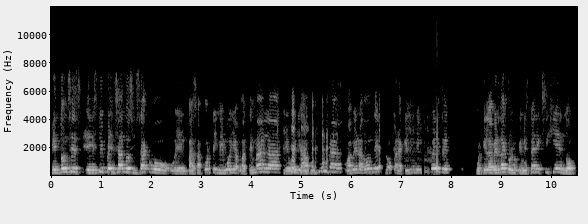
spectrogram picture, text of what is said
Entonces, estoy pensando si saco el pasaporte y me voy a Guatemala, me voy a Honduras o a ver a dónde, ¿no? Para que no me encuentren porque la verdad con lo que me están exigiendo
